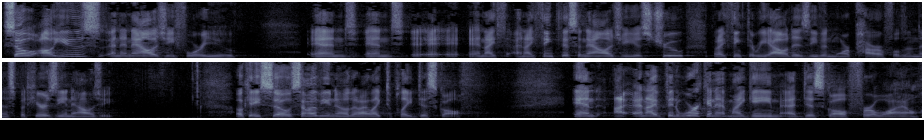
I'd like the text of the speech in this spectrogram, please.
So I'll use an analogy for you and, and, and, I, and I think this analogy is true, but I think the reality is even more powerful than this. But here's the analogy. Okay, so some of you know that I like to play disc golf. And, I, and I've been working at my game at disc golf for a while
